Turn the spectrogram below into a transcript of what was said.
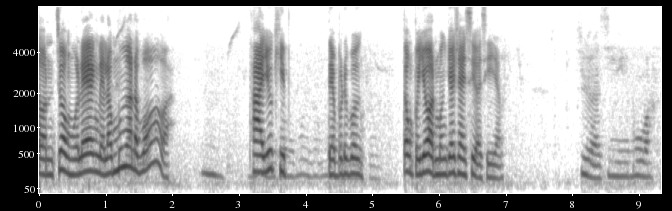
ตอนช่วงหัวแรงเลยเราเมื่อแล้วบ่วะถ่ายอยู่คลิป แต่บ่ได้เบิ่งต้องไปยอดเมืองเจ้าชายเสือสีหยังเสือสีบัวเ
